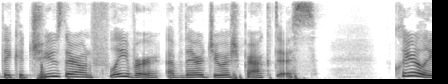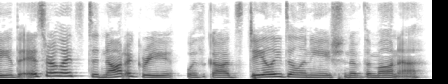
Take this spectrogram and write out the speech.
they could choose their own flavor of their Jewish practice. Clearly, the Israelites did not agree with God's daily delineation of the manna,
